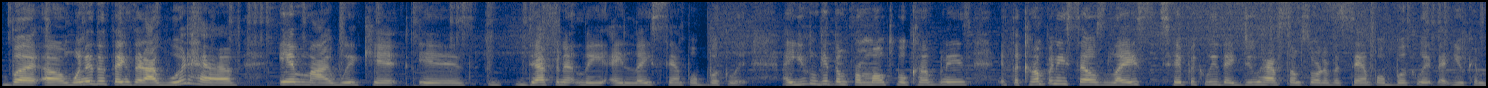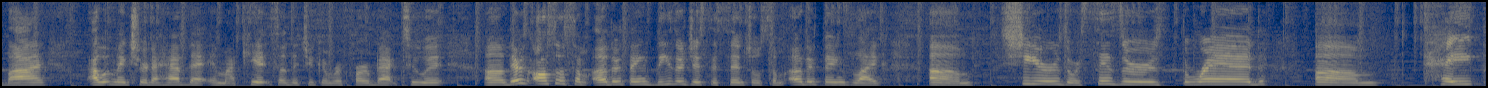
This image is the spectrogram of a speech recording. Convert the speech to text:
But um, one of the things that I would have in my wig kit is definitely a lace sample booklet and you can get them from multiple companies. If the company sells lace, typically they do have some sort of a sample booklet that you can buy. I would make sure to have that in my kit so that you can refer back to it. Um, there's also some other things. These are just essentials. Some other things like um, shears or scissors, thread, um, tape.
